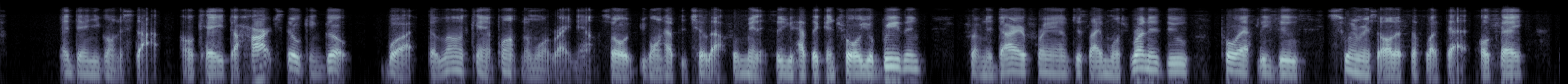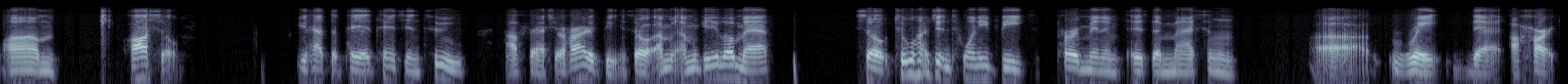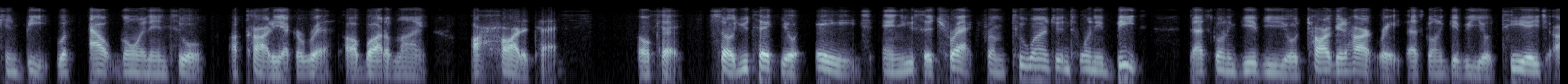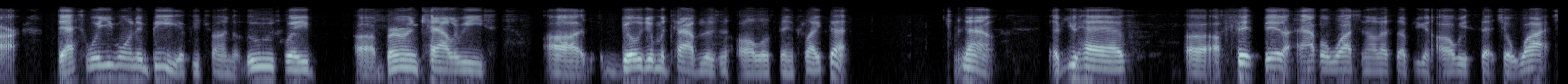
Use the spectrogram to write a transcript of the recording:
and then you're going to stop. Okay, the heart still can go, but the lungs can't pump no more right now. So you're going to have to chill out for a minute. So you have to control your breathing from the diaphragm, just like most runners do, pro athletes do, swimmers, all that stuff like that. Okay. Um, also, you have to pay attention to how fast your heart is beating. So I'm, I'm gonna give you a little math. So 220 beats per minute is the maximum uh, rate that a heart can beat without going into a cardiac arrest or bottom line, a heart attack. Okay. So you take your age and you subtract from 220 beats, that's going to give you your target heart rate. That's going to give you your THR. That's where you want to be if you're trying to lose weight, uh, burn calories, uh, build your metabolism, all those things like that. Now, if you have uh, a Fitbit or Apple Watch and all that stuff, you can always set your watch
